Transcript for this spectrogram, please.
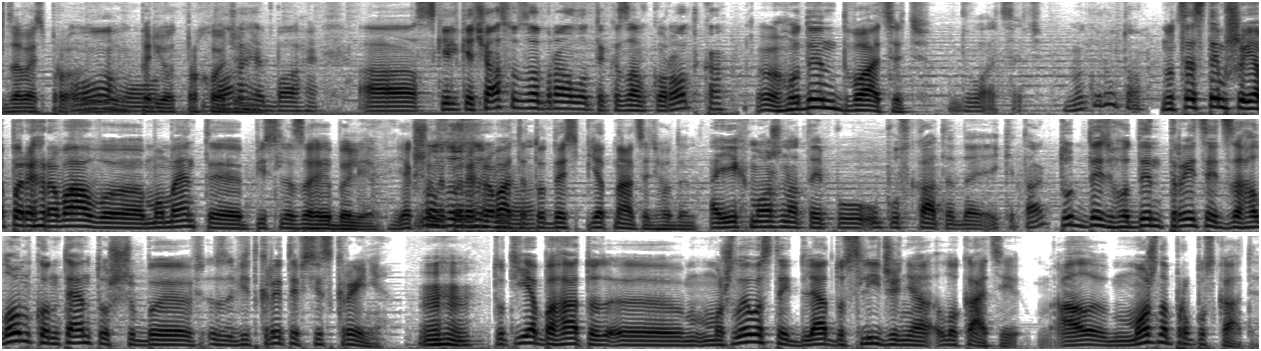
за весь про... Ого, період проходження. Баги, баги. А скільки часу забрало? Ти казав коротка? Е, Годин 20. 20. Ну круто. Ну, це з тим, що я перегравав е, моменти після загибелі. Якщо Ну, не зрозуміло. перегравати, то десь 15 годин. А їх можна, типу, упускати деякі, так? Тут десь годин 30 загалом контенту, щоб відкрити всі скрині. Угу. Тут є багато е, можливостей для дослідження локацій, але можна пропускати.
